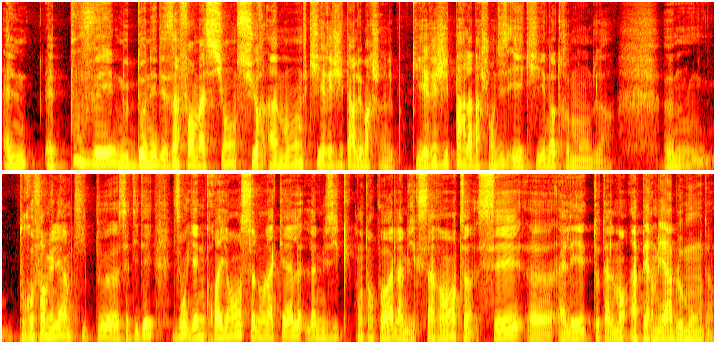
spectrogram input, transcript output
elle, pouvait nous donner des informations sur un monde qui est régi par, le march- qui est régi par la marchandise et qui est notre monde là. Euh, pour reformuler un petit peu euh, cette idée, disons, il y a une croyance selon laquelle la musique contemporaine, la musique savante, c'est, euh, elle est totalement imperméable au monde.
